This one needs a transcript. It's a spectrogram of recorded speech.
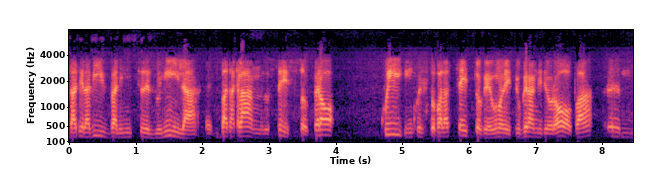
Da Tel Aviv all'inizio del 2000, eh, Bataclan lo stesso, però qui in questo palazzetto che è uno dei più grandi d'Europa ehm,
